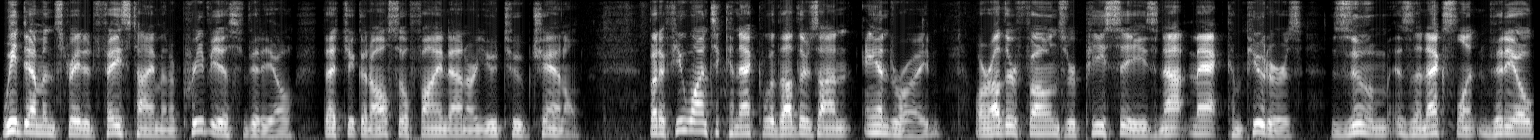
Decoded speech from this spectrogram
We demonstrated FaceTime in a previous video that you can also find on our YouTube channel. But if you want to connect with others on Android or other phones or PCs, not Mac computers, Zoom is an excellent video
